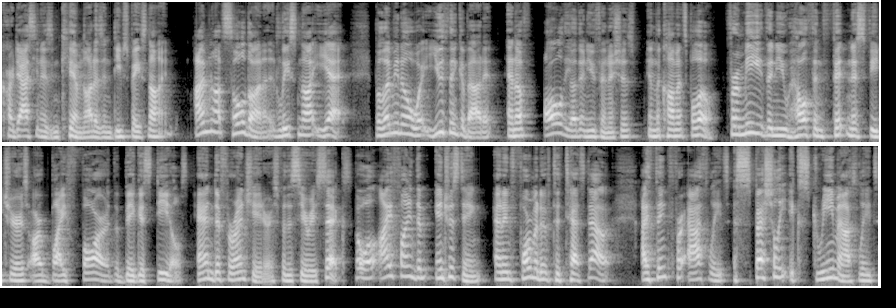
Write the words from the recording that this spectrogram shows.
Kardashian is in Kim, not as in Deep Space Nine. I'm not sold on it, at least not yet. But let me know what you think about it and of all the other new finishes in the comments below. For me, the new health and fitness features are by far the biggest deals and differentiators for the Series 6. But while I find them interesting and informative to test out, I think for athletes, especially extreme athletes,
